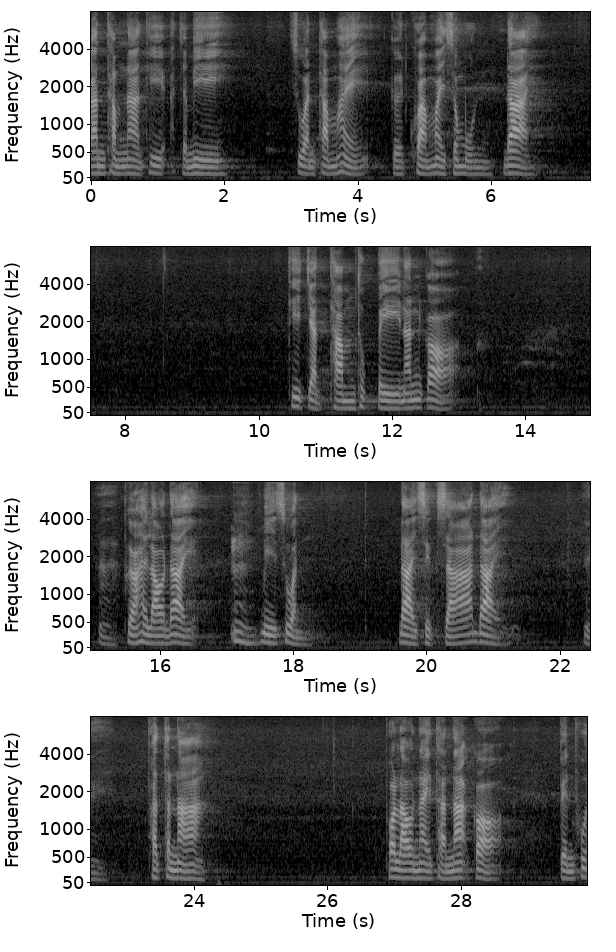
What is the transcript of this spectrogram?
การทำหน้าที่อาจจะมีส่วนทำให้เกิดความไม่สมบูรณ์ได้ ที่จัดทำทุกปีนั้นก็เพื่อให้เราได้มีส่วนได้ศึกษาได้พัฒนา เพราะเราในฐานะก็เป็นผู้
